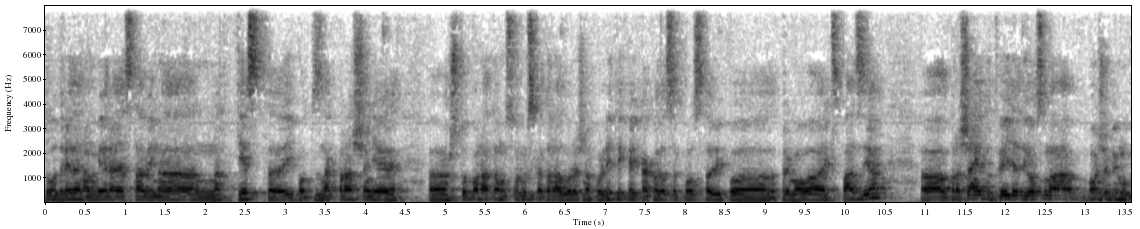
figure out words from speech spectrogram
до одредена мера ја стави на, на тест и под знак прашање што понатаму со руската надворешна политика и како да се постави по, према оваа експанзија Прашањето 2008 може би му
